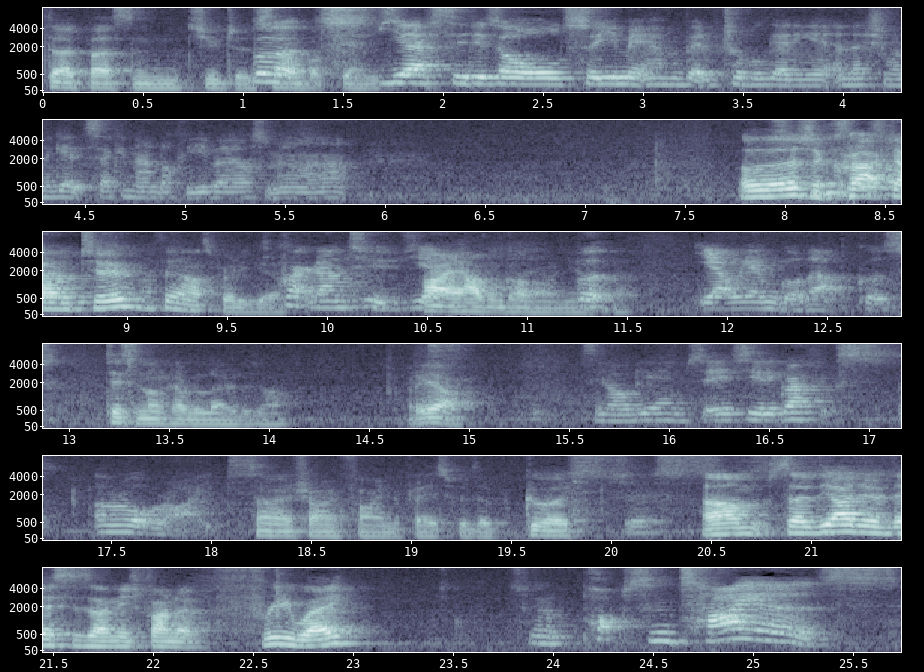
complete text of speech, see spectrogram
third-person shooters, sandbox games. yes, it is old, so you may have a bit of trouble getting it unless you want to get it second hand off eBay or something like that. Oh, there's a Crackdown old. too. I think that's pretty good. Crackdown 2, yeah. I haven't got on yet. But- Yeah, we haven't got that because Takes a long time to load as well. But yeah, it's an old game. So you see, the graphics are alright. so I'm gonna try and find a place with a good. Just. Um, so the idea of this is I need to find a freeway. So we're gonna pop some tyres.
